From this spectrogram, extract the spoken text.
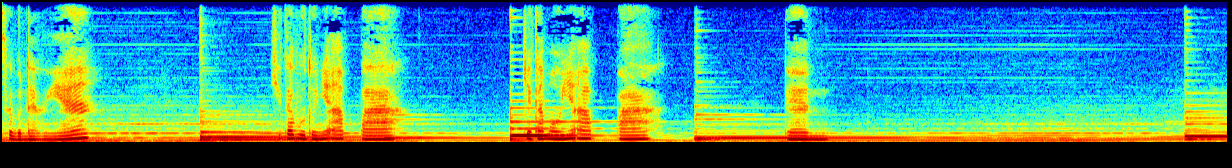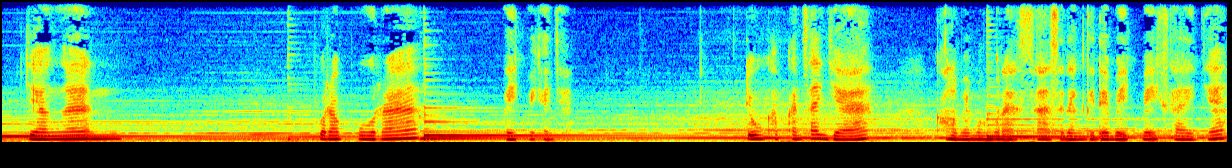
Sebenarnya kita butuhnya apa? Kita maunya apa? dan jangan pura-pura baik-baik aja. Diungkapkan saja kalau memang merasa sedang tidak baik-baik saja,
